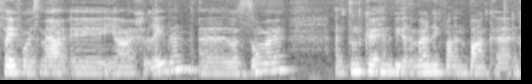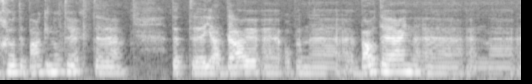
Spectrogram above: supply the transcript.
twee volgens mij eh, jaar geleden. Eh, het was zomer. En toen kregen we een melding van een bank, eh, een grote bank in Utrecht. eh, dat eh, ja, daar eh, op een eh, eh, bouwterrein eh, een, eh,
